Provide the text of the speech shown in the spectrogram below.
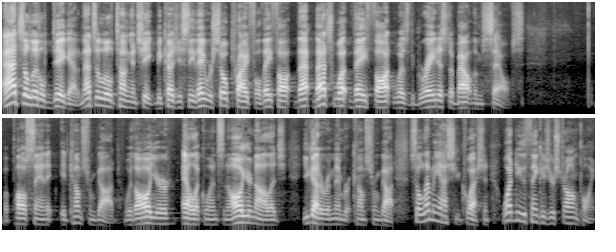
That's a little dig at them. That's a little tongue in cheek because you see, they were so prideful. They thought that that's what they thought was the greatest about themselves. But Paul's saying it, it comes from God. With all your eloquence and all your knowledge, you got to remember it comes from God. So let me ask you a question. What do you think is your strong point?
